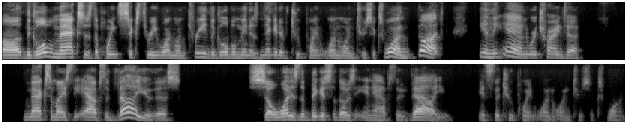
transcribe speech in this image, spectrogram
Uh, the global max is the 0.63113. The global min is negative 2.11261. But in the end, we're trying to maximize the absolute value of this. So what is the biggest of those in absolute value? It's the 2.11261.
